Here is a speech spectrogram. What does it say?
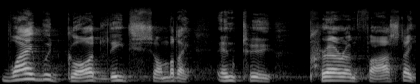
Why would God lead somebody into prayer and fasting?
